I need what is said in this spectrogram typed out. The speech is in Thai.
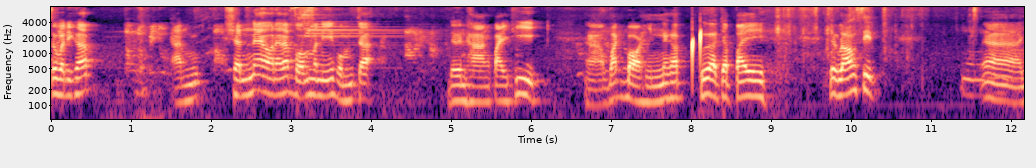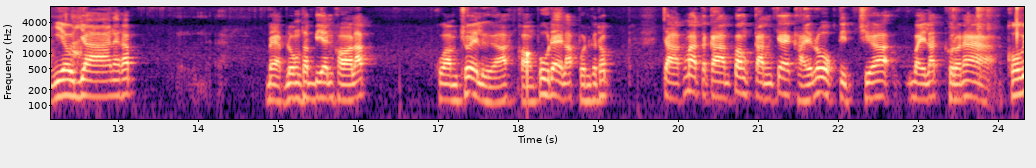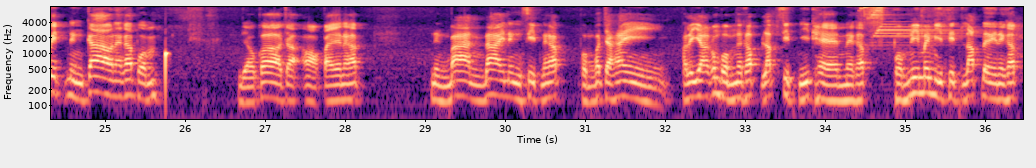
สวัสดีครับอันชแนลนะครับผมวันนี้ผมจะเดินทางไปที่วัดบ่อหินนะครับ เพื่อจะไปเรียกร้องสิทธิ์เยียวยานะครับ แบบลงทะเบียนขอรับความช่วยเหลือของผู้ได้รับผลกระทบ จากมาตรการป้องกันแก้ไขโรคติดเชื้อไวรัสโคโรนาโควิด -19 นะครับผม เดี๋ยวก็จะออกไปนะครับ หนึ่งบ้านได้หนึ่งสิทธิ์นะครับ ผมก็จะให้ภรรยาของผมนะครับ รับสิทธิ์นี้แทนนะครับ ผมนี่ไม่มีสิทธิ์รับเลยนะครับ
